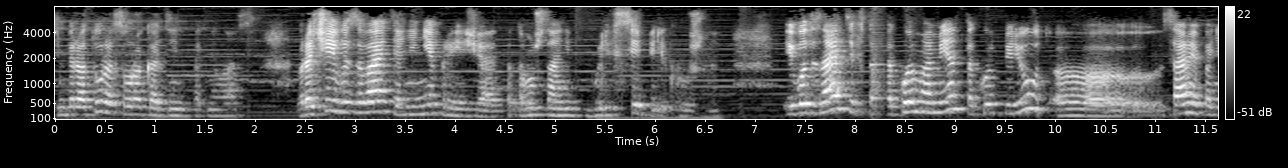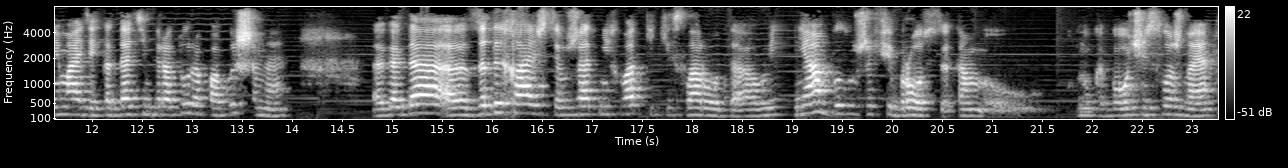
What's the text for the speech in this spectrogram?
Температура 41 поднялась. Врачей вызываете, они не приезжают, потому что они были все перегружены. И вот знаете, в такой момент, такой период, э, сами понимаете, когда температура повышенная, когда э, задыхаешься уже от нехватки кислорода. А у меня был уже фиброз, там, ну, как бы очень сложная,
